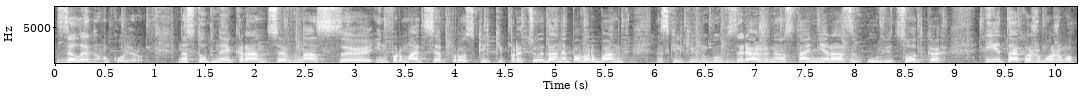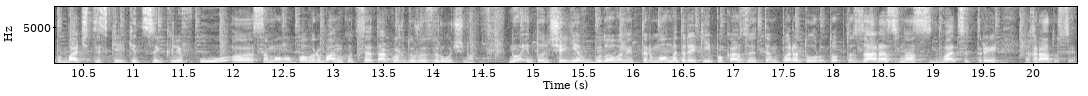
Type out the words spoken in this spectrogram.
зеленого кольору. Наступний екран це в нас е, інформація про скільки працює даний павербанк, наскільки він був заряджений останній раз у відсотках. І також можемо побачити, скільки циклів у е, самого павербанку. Це також дуже зручно. Ну і тут ще є вбудований термометр, який показує температуру. Тобто зараз в нас 23 градуси.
